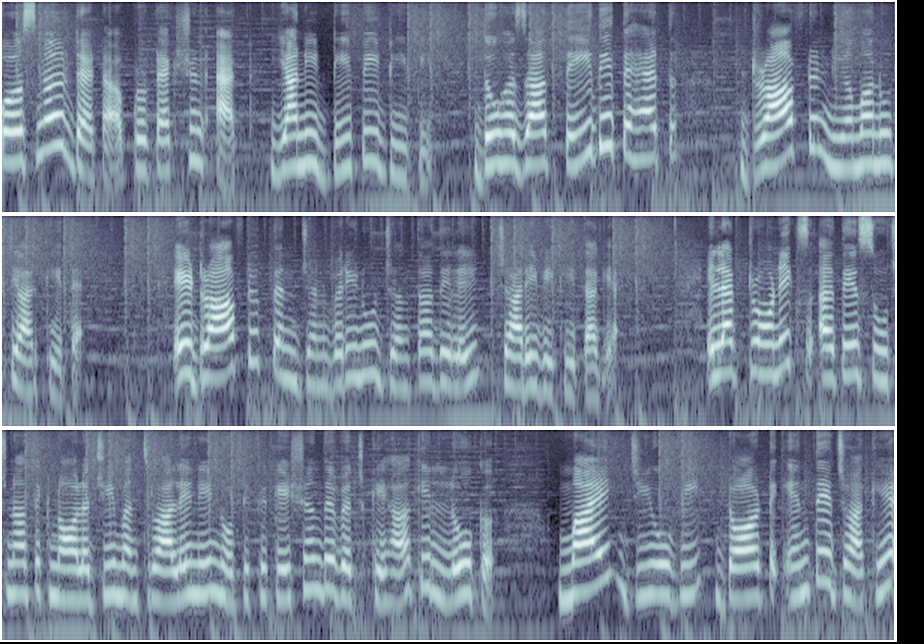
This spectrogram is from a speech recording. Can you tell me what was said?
personal data protection act ਯਾਨੀ DPDP 2023 ਦੇ ਤਹਿਤ ਡਰਾਫਟ ਨਿਯਮਾਂ ਨੂੰ ਤਿਆਰ ਕੀਤਾ ਹੈ। ਇਹ ਡਰਾਫਟ 3 ਜਨਵਰੀ ਨੂੰ ਜਨਤਾ ਦੇ ਲਈ ਜਾਰੀ ਵੀ ਕੀਤਾ ਗਿਆ। ਇਲੈਕਟ੍ਰੋਨਿਕਸ ਅਤੇ ਸੂਚਨਾ ਤਕਨਾਲੋਜੀ ਮੰਤਰਾਲੇ ਨੇ ਨੋਟੀਫਿਕੇਸ਼ਨ ਦੇ ਵਿੱਚ ਕਿਹਾ ਕਿ ਲੋਕ mygov.in ਤੇ ਜਾ ਕੇ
